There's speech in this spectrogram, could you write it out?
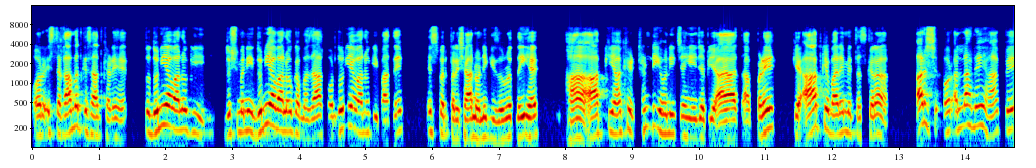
اور استقامت کے ساتھ کھڑے ہیں، تو دنیا والوں کی دشمنی، دنیا والوں کا مذاق اور دنیا والوں کی باتیں اس پر پریشان ہونے کی ضرورت نہیں ہے۔ ہاں آپ کی آنکھیں ٹھنڈی ہونی چاہیے جب یہ آیات آپ پڑھیں۔ کہ آپ کے بارے میں تذکرہ عرش اور اللہ نے یہاں پہ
